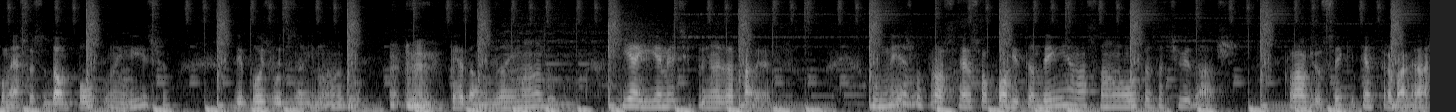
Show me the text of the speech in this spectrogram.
começo a estudar um pouco no início, depois vou desanimando, perdão, desanimando, e aí a minha disciplina desaparece. O mesmo processo ocorre também em relação a outras atividades. Cláudio, eu sei que tento trabalhar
